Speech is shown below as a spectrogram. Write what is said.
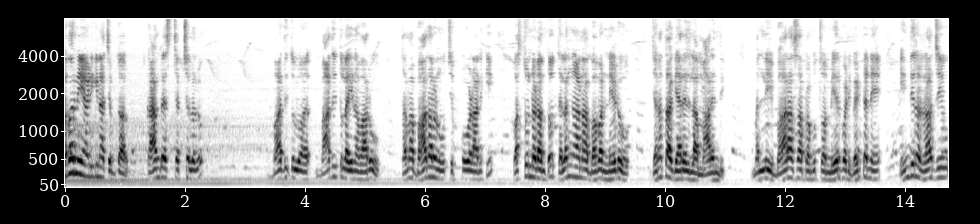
ఎవరిని అడిగినా చెబుతారు. కాంగ్రెస్ చర్చలలో బాధితులు బాధితులైన వారు తమ బాధలను చెప్పుకోవడానికి వస్తుండడంతో తెలంగాణ భవన్ నేడు జనతా గ్యారేజ్లా మారింది. మళ్ళీ బారాసా ప్రభుత్వం ఏర్పడి వెంటనే ఇందిర రాజీవ్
